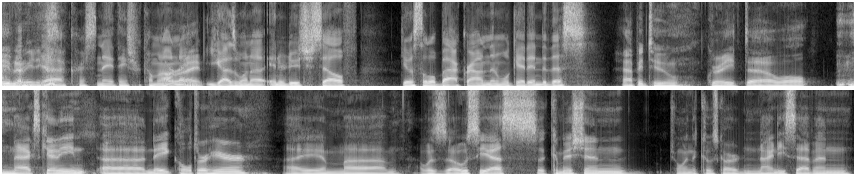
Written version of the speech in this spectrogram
Good evening. Yeah, Chris and Nate, thanks for coming on. All right. You guys want to introduce yourself, give us a little background, and then we'll get into this. Happy to. Great. Uh, well, Max Kenny, uh, Nate Coulter here. I am. Um, I was OCS commission. Joined the Coast Guard in '97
